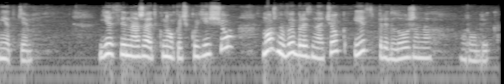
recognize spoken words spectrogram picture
метки. Если нажать кнопочку «Еще», можно выбрать значок из предложенных рубрик.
